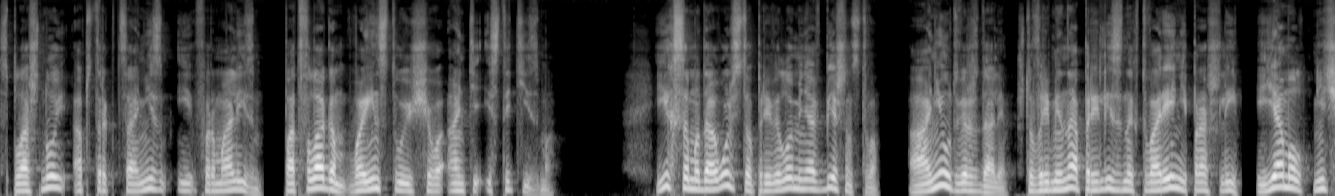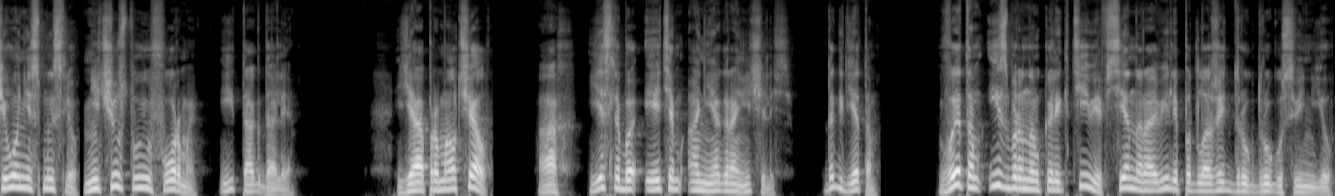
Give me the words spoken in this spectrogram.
Сплошной абстракционизм и формализм под флагом воинствующего антиэстетизма. Их самодовольство привело меня в бешенство, а они утверждали, что времена прилизанных творений прошли, и я, мол, ничего не смыслю, не чувствую формы и так далее. Я промолчал. Ах, если бы этим они ограничились. Да где там? В этом избранном коллективе все норовили подложить друг другу свинью.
